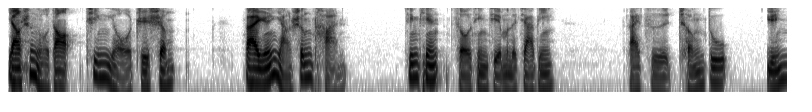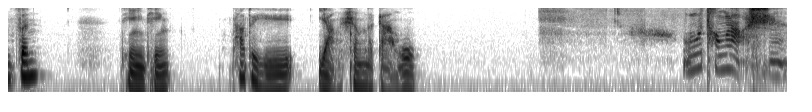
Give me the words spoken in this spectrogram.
养生有道，听友之声，百人养生谈。今天走进节目的嘉宾来自成都云芬，听一听他对于养生的感悟。吴桐老师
